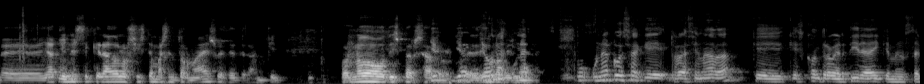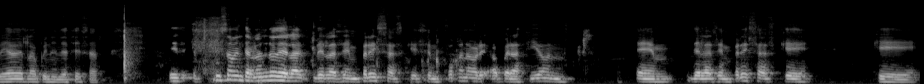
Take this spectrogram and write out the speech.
Eh, ya tienes creado los sistemas en torno a eso, etcétera. En fin, por no dispersarlo. una, cosa que relacionada, que, es controvertida y que me gustaría ver la opinión de César, es justamente hablando de, las empresas que se enfocan a operación, em, de las empresas que, que,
